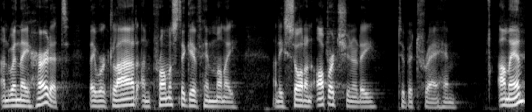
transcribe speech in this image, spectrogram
And when they heard it, they were glad and promised to give him money. And he sought an opportunity to betray him. Amen.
